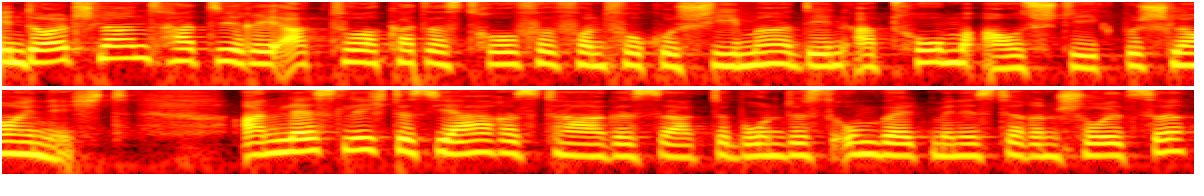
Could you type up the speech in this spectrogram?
In Deutschland hat die Reaktorkatastrophe von Fukushima den Atomausstieg beschleunigt. Anlässlich des Jahrestages sagte Bundesumweltministerin Schulze,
